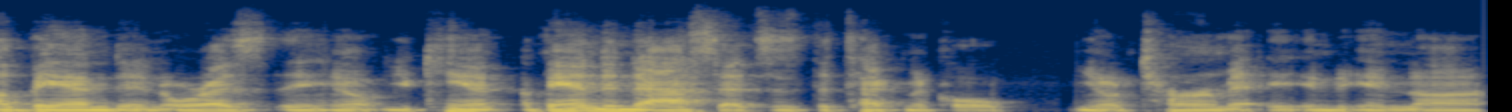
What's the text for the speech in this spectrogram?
abandon, or as you know, you can't abandon assets is the technical you know term in in uh,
